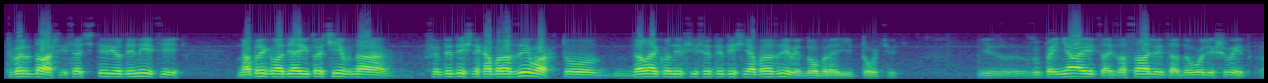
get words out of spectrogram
тверда, 64 одиниці. Наприклад, я її точив на синтетичних абразивах, то далеко не всі синтетичні абразиви добре її точать. І зупиняються і засалюються доволі швидко.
